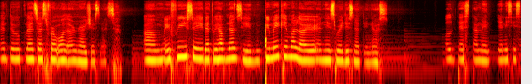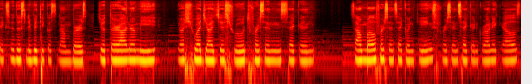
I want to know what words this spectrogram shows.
and to cleanse us from all unrighteousness. Um, if we say that we have not sinned, we make him a liar and his word is not in us. Old Testament, Genesis, Exodus, Leviticus, Numbers, Deuteronomy, Joshua, Judges, Ruth, 1st and 2nd Samuel, 1st and 2nd Kings, 1st and 2nd Chronicles,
